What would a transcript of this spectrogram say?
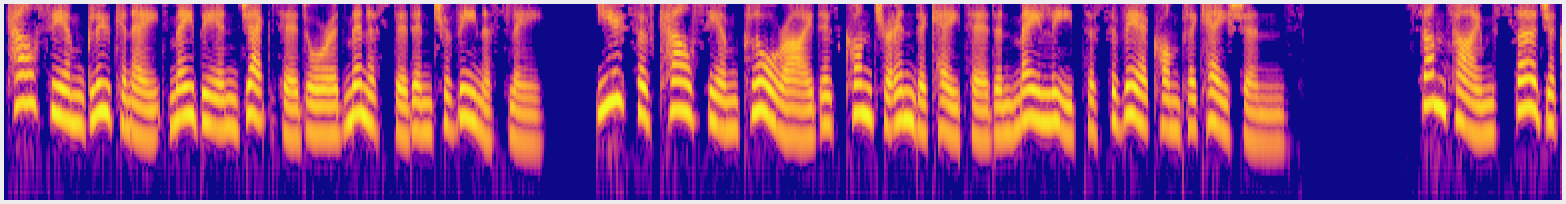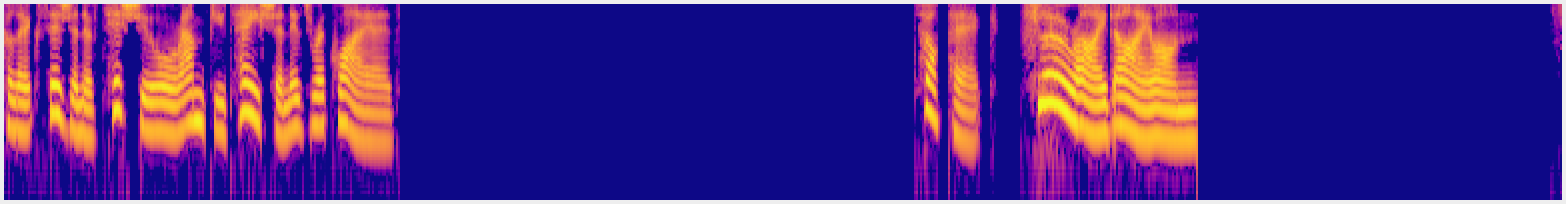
Calcium gluconate may be injected or administered intravenously. Use of calcium chloride is contraindicated and may lead to severe complications. Sometimes surgical excision of tissue or amputation is required. Fluoride ion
